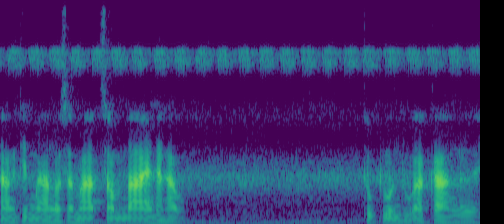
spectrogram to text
ทางทีมงานเราสามารถซ่อมได้นะครับ ทุกรุ่นทุกอาการเลย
